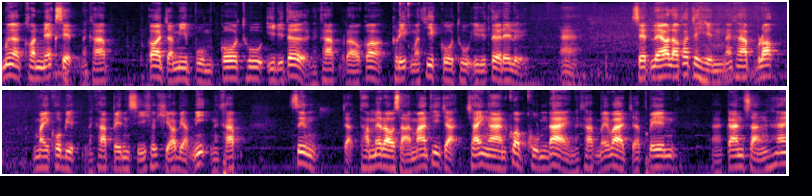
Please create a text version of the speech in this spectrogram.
เมื่อ Connect เสร็จนะครับก็จะมีปุ่ม Go to Editor นะครับ เราก็คลิกมาที่ Go to Editor ได้เลยอ่าเสร็จแล้วเราก็จะเห็นนะครับบล็อกไมโครบิตนะครับเป็นสีเขียวๆแบบนี้นะครับ ซึ่งจะทำให้เราสามารถที่จะใช้งานควบคุมได้นะครับ ไม่ว่าจะเป็นการสั่งให้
